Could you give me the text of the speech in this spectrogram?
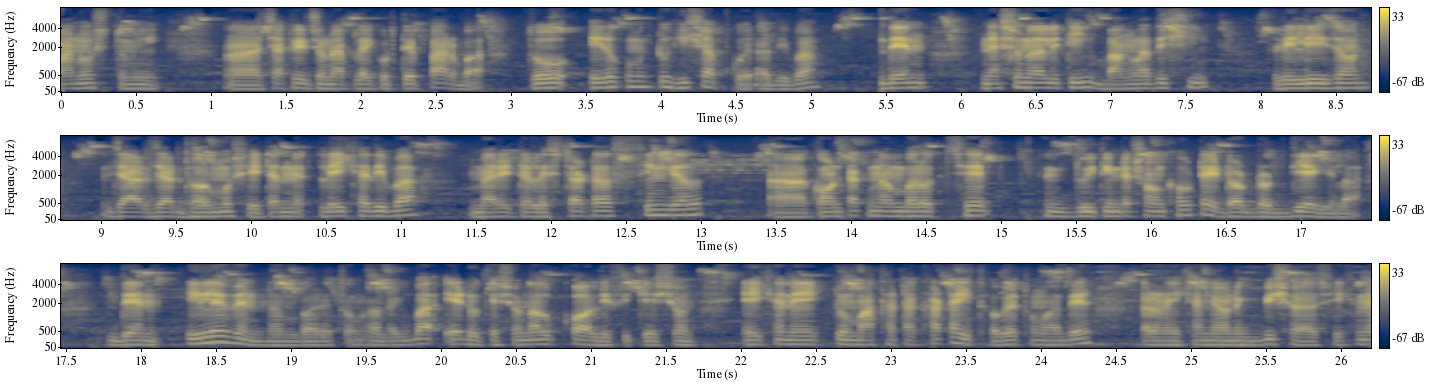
মানুষ, তুমি চাকরির জন্য অ্যাপ্লাই করতে পারবা। তো এরকম একটু হিসাব কইরা দিবা। দেন ন্যাশনালিটি বাংলাদেশি রিলিজন যার যার ধর্ম সেটা লেখা দিবা। Marital status single contact number হচ্ছে দুই তিনটা সংখ্যা ওটাই ডট ডট দিয়ে গেলা। দেন ইলেভেন নাম্বারে তোমরা লিখবা এডুকেশনাল কোয়ালিফিকেশন এইখানে একটু মাথাটা খাটাইতে হবে তোমাদের, কারণ এখানে অনেক বিষয় আছে। এখানে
